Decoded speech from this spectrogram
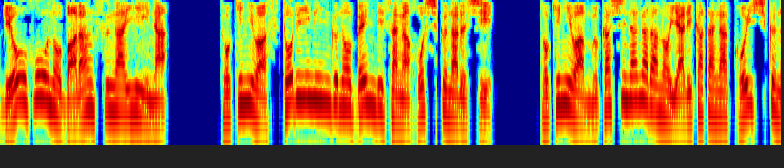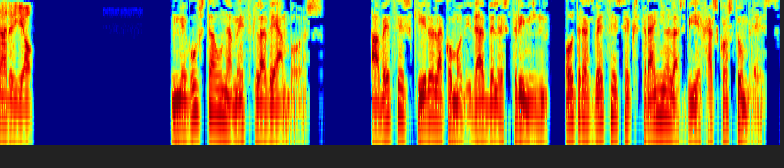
両方のバランスがいいな。時にはストリーミングの便利さが欲しくなるし、時には昔ながらのやり方が恋しくなるよ。Me gusta una mezcla de ambos. A veces quiero la comodidad del streaming, otras veces extraño las viejas costumbres.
